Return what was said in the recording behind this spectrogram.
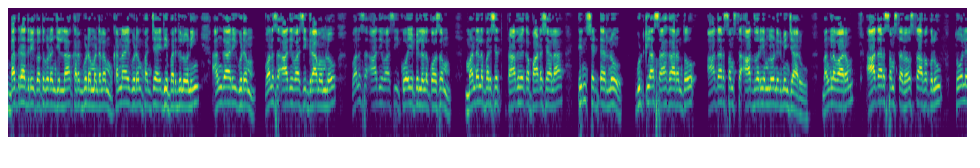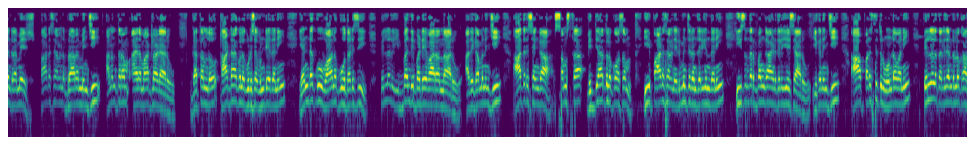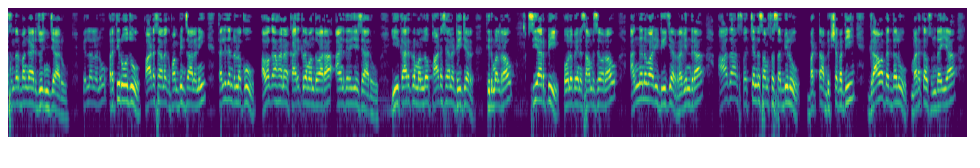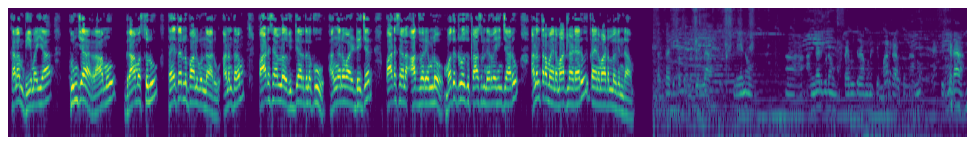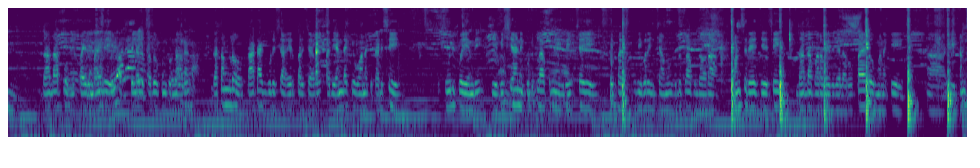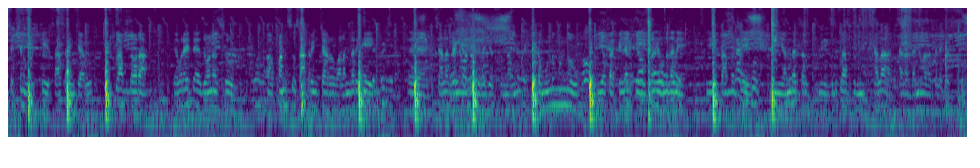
భద్రాద్రి కొత్తగూడెం జిల్లా కరగూడెం మండలం కన్నాయిగూడెం పంచాయతీ పరిధిలోని అంగారిగూడెం వలస ఆదివాసీ గ్రామంలో వలస ఆదివాసీ కోయ పిల్లల కోసం మండల పరిషత్ ప్రాథమిక పాఠశాల టిన్ షెట్టర్ను గుడ్ క్లాస్ సహకారంతో ఆధార్ సంస్థ ఆధ్వర్యంలో నిర్మించారు. మంగళవారం ఆధార్ సంస్థ వ్యవస్థాపకులు తోలెన్ రమేష్ పాఠశాలను ప్రారంభించి అనంతరం ఆయన మాట్లాడారు. గతంలో తాటాకుల గుడిసె ఉండేదని ఎండకు వానకు తడిసి పిల్లలు ఇబ్బంది పడేవారన్నారు. అది గమనించి ఆదర్శంగా సంస్థ విద్యార్థుల కోసం ఈ పాఠశాల నిర్మించడం జరిగిందని ఈ సందర్భంగా ఆయన తెలియజేశారు. ఇక నుంచి ఆ పరిస్థితులు ఉండవని పిల్లల తల్లిదండ్రులకు ఆ సందర్భంగా ఆయన సూచించారు. పిల్లలను ప్రతిరోజు పాఠశాలకు పంపించాలని తల్లిదండ్రులకు అవగాహన కార్యక్రమం ద్వారా ఆయన తెలియజేశారు. ఈ కార్యక్రమంలో పాఠశాల teacher Tirumala Rao CRP Polabena Sambasiva Rao anganwadi teacher Ravindra Aadhaar స్వచ్ఛంద సంస్థ సభ్యులు బట్టా భిక్షపతి గ్రామ పెద్దలు మడకం సుందయ్య కలం భీమయ్య కుంజ రాము గ్రామస్తులు తదితరులు పాల్గొన్నారు. అనంతరం పాఠశాలలో విద్యార్థులకు అంగన్వాడీ టీచర్ పాఠశాల ఆధ్వర్యంలో మొదటి రోజు క్లాసులు నిర్వహించారు. అనంతరం ఆయన మాట్లాడారు. ఇప్పుడు ఆయన మాటల్లో విందాం. నేను అంగారిగూడెం ట్రైబల్ గ్రామం నుంచి మాట్లాడుతున్నాను. ఇక్కడ దాదాపు ముప్పై ఐదు మంది పిల్లలు చదువుకుంటున్నారు. గతంలో తాటాకి గుడిసె ఏర్పరిచారు. అది ఎండకి వానకి తడిసి కూలిపోయింది. ఈ విషయాన్ని గుడ్ క్లాప్ని రీచ్ అయ్యి ఈ పరిస్థితిని వివరించాము. గుడ్ క్లాప్ ద్వారా ఫండ్స్ రేజ్ చేసి దాదాపు అరవై ఐదు వేల రూపాయలు మనకి ఈ కన్స్ట్రక్షన్ వర్క్కి సహకరించారు. గుడ్ క్లాప్ ద్వారా ఎవరైతే డోనర్స్ ఫండ్స్ సహకరించారో వాళ్ళందరికీ చాలా ధన్యవాదాలు తెలియజేస్తున్నాము. ఇక ముందు ముందు ఈ యొక్క పిల్లలకి ఇబ్బంది ఉండదని ఈ కాబట్టి మీ అందరి తరఫు మీ గుడ్ క్లాస్ చాలా చాలా ధన్యవాదాలు తెలియజేస్తున్నాము.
